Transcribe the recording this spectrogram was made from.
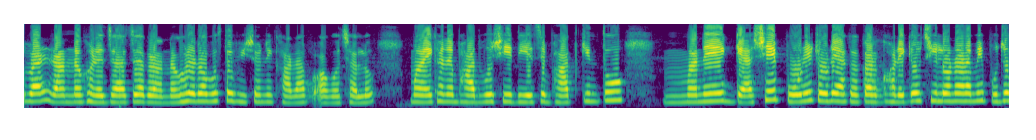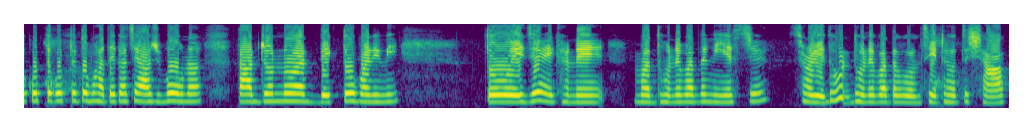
এবার রান্নাঘরে যা যাক। রান্নাঘরের অবস্থা ভীষণই খারাপ, অগোছালো। মা এখানে ভাত বসিয়ে দিয়েছে। ভাত কিন্তু মানে গ্যাসে পড়ে টড়ে একাকার। ঘরে কেউ ছিল না আর আমি পুজো করতে করতে তো ভাতের কাছে আসবোও না। তার জন্য আর দেখতেও পারিনি। তো এই যে এখানে মা ধনে পাতা নিয়ে এসছে। সরি ধনে পাতা বলছে। এটা হচ্ছে শাক।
